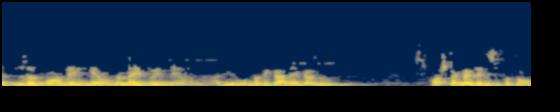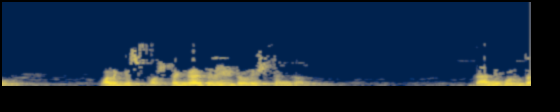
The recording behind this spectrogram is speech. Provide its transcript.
రజ్జు సర్పం అంటే ఇంకేముందండి? అయిపోయింది ఏమన్నా అది ఉన్నది కానే కాదు. స్పష్టంగా తెలిసిపోతూ ఉంటుంది. వాళ్ళకి స్పష్టంగా తెలియటం ఇష్టం కాదు. దాన్ని కొంత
